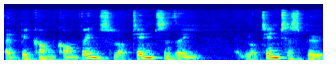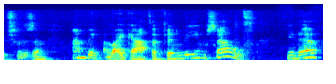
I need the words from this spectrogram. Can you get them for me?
had become convinced, looked into the looked into spiritualism, and like Arthur Findlay himself, you know.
